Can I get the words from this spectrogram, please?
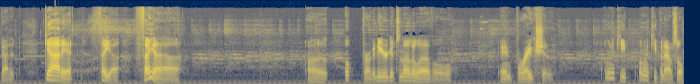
Got it. Got it. Thea. Thea. Uh, oh, Frogadier gets another level. And Braixen. I'm gonna keep I'm gonna keep an Absol.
